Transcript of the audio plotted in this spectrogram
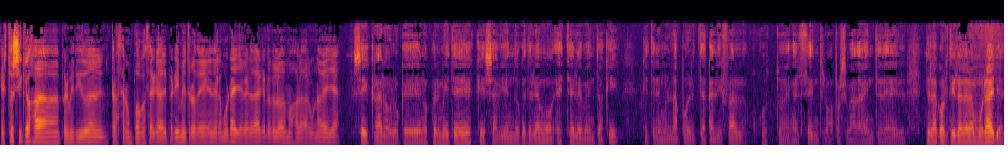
Esto sí que os ha permitido trazar un poco cerca del perímetro de, de la muralla, ¿verdad? Creo que lo hemos hablado alguna vez ya. Sí, claro, lo que nos permite es que sabiendo que tenemos este elemento aquí, que tenemos la puerta califal justo en el centro aproximadamente del- de la cortina de la muralla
